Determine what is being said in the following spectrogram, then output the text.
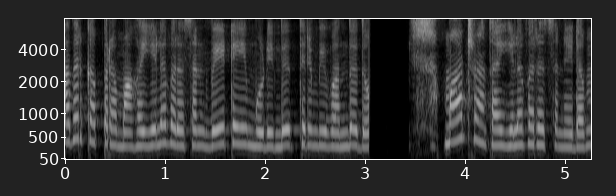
அதற்கப்புறமாக இளவரசன் வேட்டையை முடிந்து திரும்பி வந்ததும் மாற்றாக இளவரசனிடம்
